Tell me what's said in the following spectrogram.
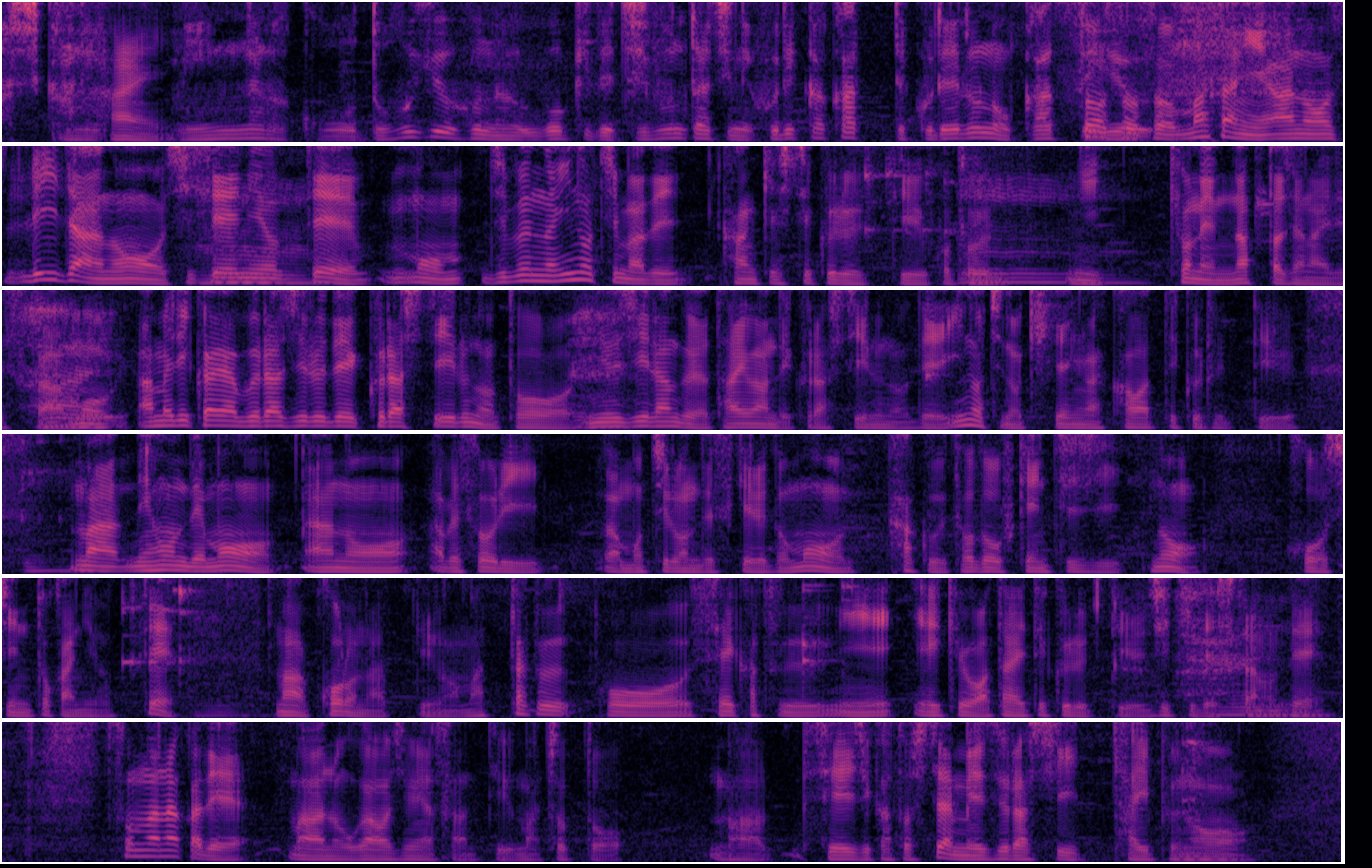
確かに、はい。みんながこうどういうふうな動きで自分たちに降りかかってくれるのかっていう。そうそうそう。まさにあのリーダーの姿勢によってもう自分の命まで関係してくるっていうことに去年なったじゃないですか、はい。もうアメリカやブラジルで暮らしているのとニュージーランドや台湾で暮らしているので命の危険が変わってくるっていう、まあ日本でもあの安倍総理はもちろんですけれども各都道府県知事の方針とかによって、まあ、コロナっていうのは全くこう生活に影響を与えてくるっていう時期でしたので、そんな中で、まあ、あの小川淳也さんっていう、まあ、ちょっと、まあ、政治家としては珍しいタイプの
